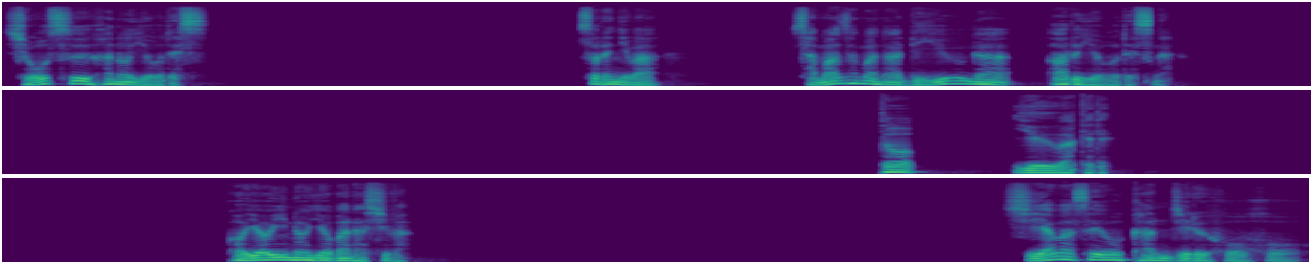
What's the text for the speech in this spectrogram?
少数派のようです。それには様々な理由があるようですが。というわけで今宵の夜話は幸せを感じる方法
